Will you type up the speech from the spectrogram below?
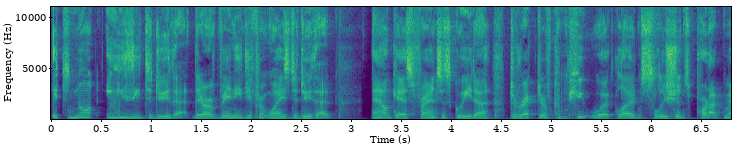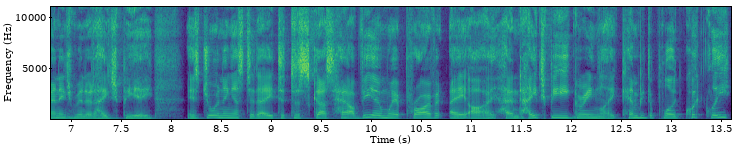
it's not easy to do that. There are many different ways to do that. Our guest, Francis Guida, Director of Compute Workload Solutions Product Management at HPE, is joining us today to discuss how VMware Private AI and HPE GreenLake can be deployed quickly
